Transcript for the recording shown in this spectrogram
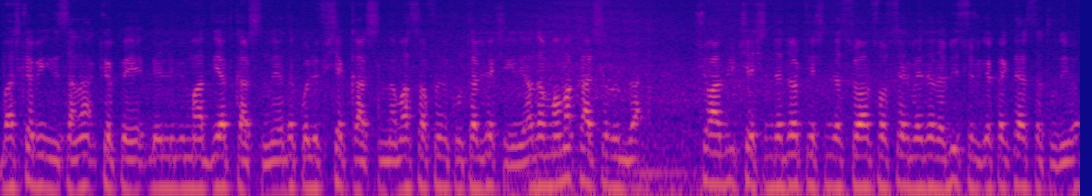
başka bir insana köpeği belli bir maddiyat karşısında ya da koli fişek karşısında masrafını kurtaracak şekilde ya da mama karşılığında şu an 3 yaşında 4 yaşında şu an sosyal medyada bir sürü köpekler satılıyor.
